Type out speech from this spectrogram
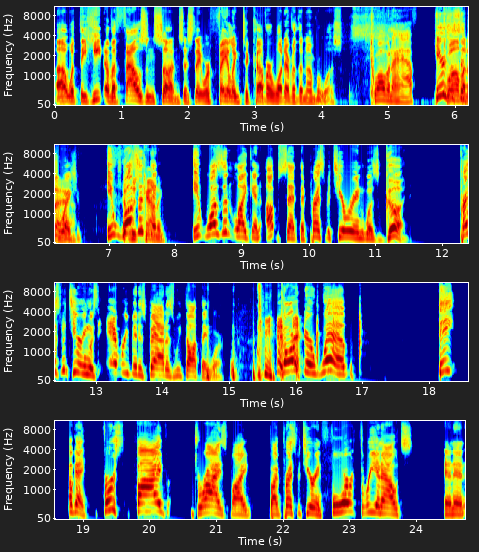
uh, with the heat of a thousand suns as they were failing to cover whatever the number was. 12 and a half. Here's the and a half. situation. It wasn't that, counting? it wasn't like an upset that Presbyterian was good. Presbyterian was every bit as bad as we thought they were. Gardner Webb, they okay. First five drives by by Presbyterian, four three and outs, and then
